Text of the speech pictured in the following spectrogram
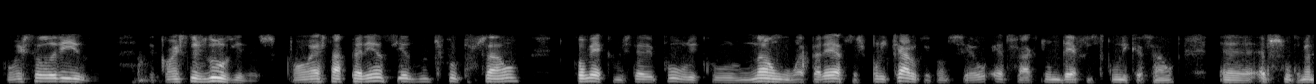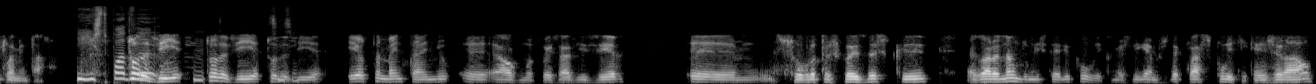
com este alarido, com estas dúvidas, com esta aparência de desproporção, como é que o Ministério Público não aparece a explicar o que aconteceu, é de facto um déficit de comunicação uh, absolutamente lamentável. E isto pode... Todavia, hum. todavia, todavia, sim, sim. eu também tenho uh, alguma coisa a dizer uh, sobre outras coisas que, agora não do Ministério Público, mas digamos da classe política em geral,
